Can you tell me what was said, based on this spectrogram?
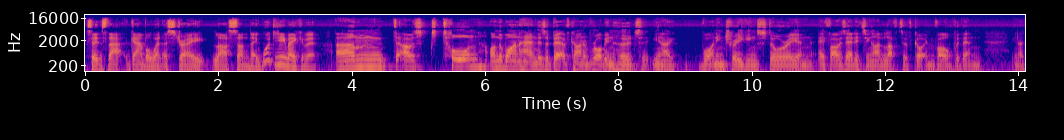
since that gamble went astray last Sunday? What did you make of it? Um, I was torn. On the one hand, there's a bit of kind of Robin Hood, you know, what an intriguing story. And if I was editing, I'd love to have got involved with it and, you know,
